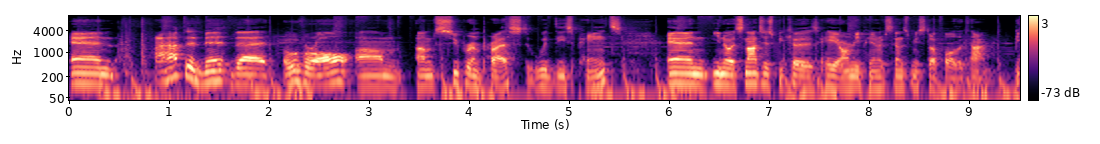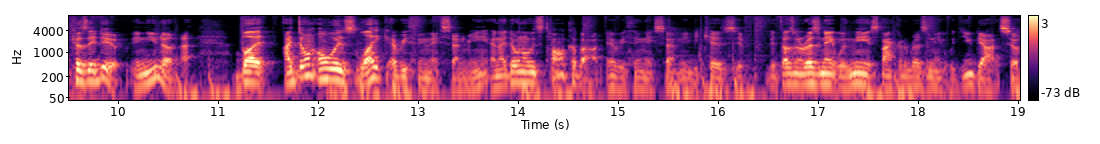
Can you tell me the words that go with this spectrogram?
And I have to admit that overall, um, I'm super impressed with these paints. And you know, it's not just because hey, Army Painter sends me stuff all the time because they do, and you know that. But I don't always like everything they send me, and I don't always talk about everything they send me because if it doesn't resonate with me, it's not going to resonate with you guys. So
